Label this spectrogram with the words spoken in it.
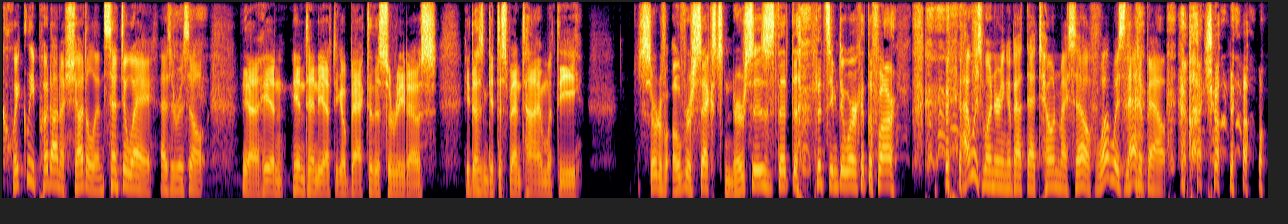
quickly put on a shuttle and sent away as a result. Yeah, he and he and Tendi have to go back to the Cerritos. He doesn't get to spend time with the sort of oversexed nurses that the, that seem to work at the farm. I was wondering about that tone myself. What was that about? I don't know.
